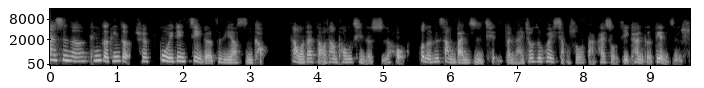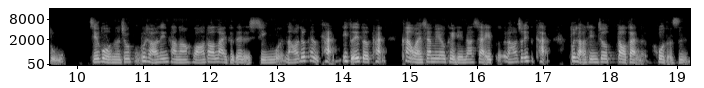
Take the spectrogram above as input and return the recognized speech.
但是呢，听着听着却不一定记得自己要思考。像我在早上通勤的时候，或者是上班之前，本来就是会想说打开手机看个电子书，结果呢就不小心常常滑到 Light Day 的新闻，然后就开始看，一则一则看，看完下面又可以连到下一则，然后就一直看，不小心就到站了，或者是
